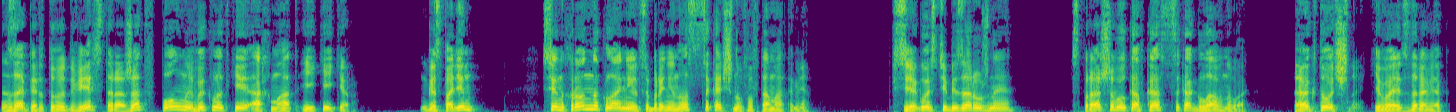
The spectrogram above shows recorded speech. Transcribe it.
Запертую дверь сторожат в полной выкладке Ахмат и Кикер. «Господин!» Синхронно кланяются броненосцы, качнув автоматами. «Все гости безоружные?» Спрашиваю кавказца как главного. «Так точно», — кивает здоровяк.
